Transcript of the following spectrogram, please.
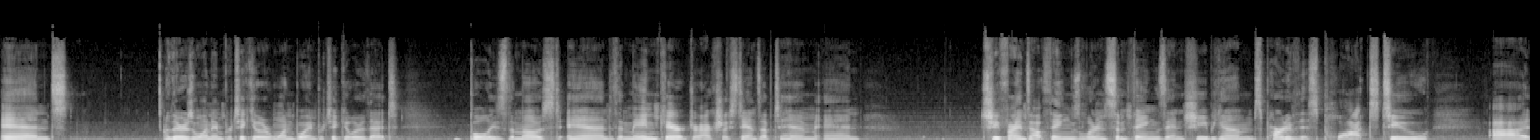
And there's one in particular, one boy in particular that bullies the most and the main character actually stands up to him and she finds out things, learns some things, and she becomes part of this plot to uh,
